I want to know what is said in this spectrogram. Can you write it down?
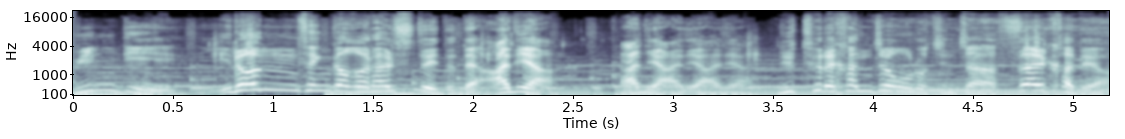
윈디 이런 생각을 할 수도 있는데 아니야. 아니야 아니야 아니야. 뉴트랙 한정으로 진짜 SR 카드야.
